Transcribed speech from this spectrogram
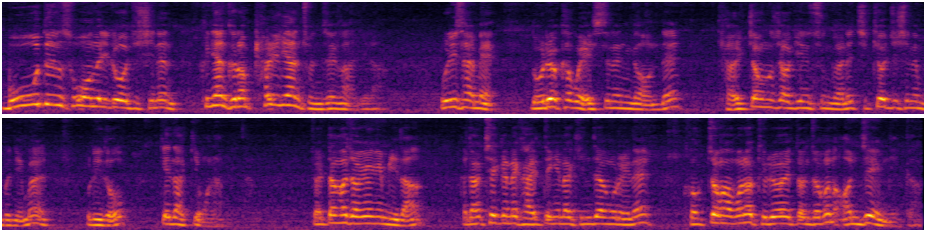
모든 소원을 이루어 주시는 그냥 그런 편리한 존재가 아니라 우리 삶에 노력하고 애쓰는 가운데 결정적인 순간에 지켜주시는 분임을 우리도 깨닫기 원합니다. 결단과 적용입니다. 가장 최근에 갈등이나 긴장으로 인해 걱정하거나 두려워했던 적은 언제입니까?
